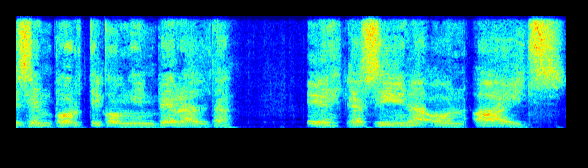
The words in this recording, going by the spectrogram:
Likaisen porttikongin perältä. Ehkä siinä on AIDS.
